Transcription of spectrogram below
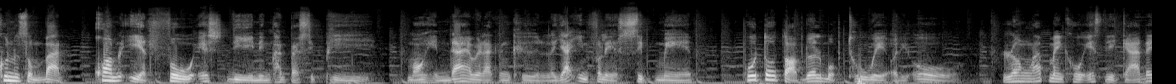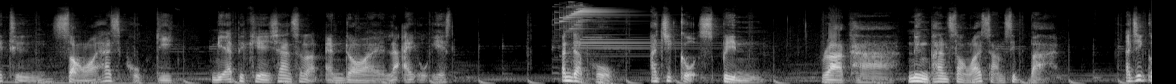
คุณสมบัติ ความละเอียด Full HD 1080p มองเห็นได้เวลากลางคืนระยะอินฟราเรด10 เมตร ผู้โต้ตอบด้วยระบบ Two Way Audio รองรับ Micro SD card ได้ถึง 256 กิก มีแอปพลิเคชันสำหรับ Android และ iOS อันดับ 6 a j i k o Spin ราคา 1,230 บาท อาจิโก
